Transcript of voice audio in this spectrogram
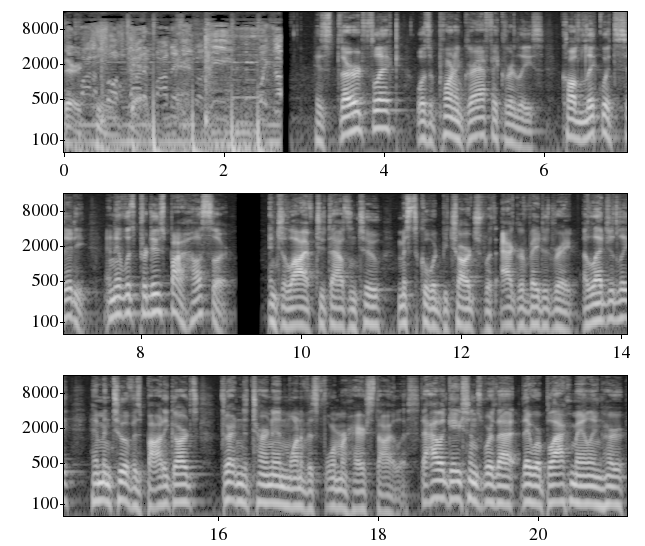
13 dead men. His third flick was a pornographic release called Liquid City, and it was produced by Hustler. In July of 2002, Mystikal would be charged with aggravated rape. Allegedly, him and two of his bodyguards threatened to turn in one of his former hairstylists. The allegations were that they were blackmailing her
